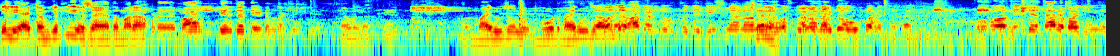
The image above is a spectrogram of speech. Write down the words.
કેટલી આઈટમ કેટલી હશે અહીંયા તમારા? આપણે બાર તેર જતી આઈટમ રાખીએ છીએ. એમ ને? માર્યું ચાલુ બોર્ડ માર્યું છે આપણે? આગળ જો બધી ડીશ ના છે ને? વસ્તુ ના જો ઉપર છે સાહેબ. ઉપર નીચે ચારે બાજુ છે.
